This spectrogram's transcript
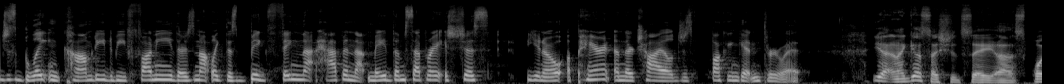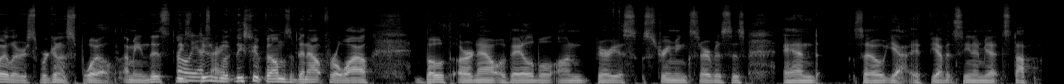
just blatant comedy to be funny. There's not like this big thing that happened that made them separate. It's just you know a parent and their child just fucking getting through it Yeah, and I guess I should say uh, spoilers. We're going to spoil. I mean, this these Oh, yeah, two these two films have been out for a while. Both are now available on various streaming services, and so yeah, if you haven't seen them yet, stop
